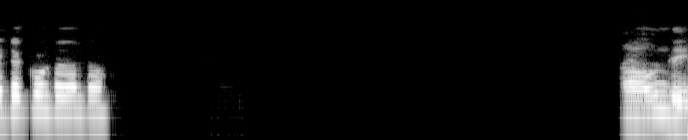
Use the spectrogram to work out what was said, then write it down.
ఎట్ ఎక్కువ ఉంటుంది అంట ఉంది.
